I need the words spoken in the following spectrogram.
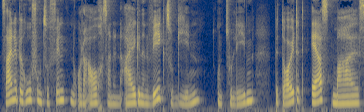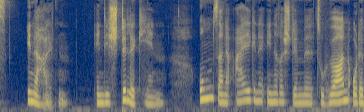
Seine Berufung zu finden oder auch seinen eigenen Weg zu gehen und zu leben, bedeutet erstmals innehalten, in die Stille gehen um seine eigene innere Stimme zu hören oder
